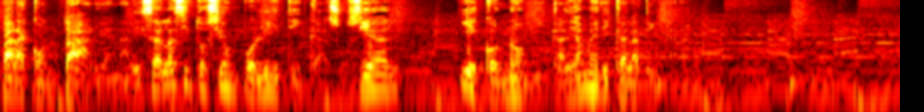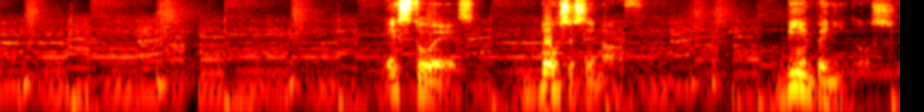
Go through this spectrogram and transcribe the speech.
Para contar y analizar la situación política, social y económica de América Latina. Esto es Voces en Off. Bienvenidos.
